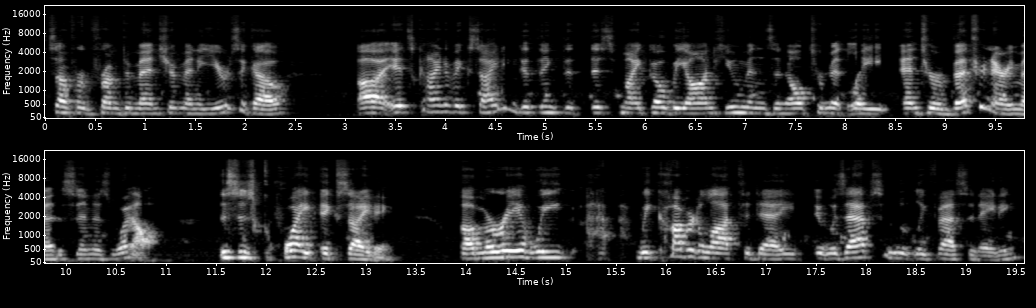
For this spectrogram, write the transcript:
suffered from dementia many years ago, uh, it's kind of exciting to think that this might go beyond humans and ultimately enter veterinary medicine as well. This is quite exciting. Uh, Maria, we we covered a lot today. It was absolutely fascinating.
